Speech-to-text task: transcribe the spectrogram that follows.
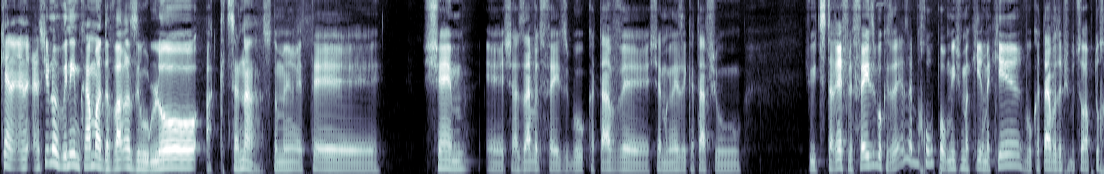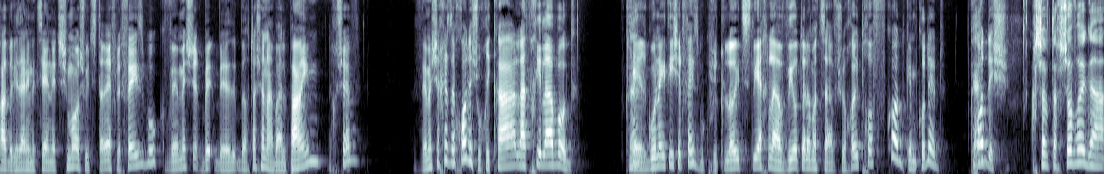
כן, אנשים לא מבינים כמה הדבר הזה הוא לא הקצנה. זאת אומרת, אה, שם אה, שעזב את פייסבוק, כתב, אה, שם מגנזי כתב שהוא... שהוא הצטרף לפייסבוק, זה, זה בחור פה, מי שמכיר מכיר, והוא כתב את זה בצורה פתוחה, בגלל זה אני מציין את שמו, שהוא הצטרף לפייסבוק, ומשך, ב, באותה שנה, ב-2000, אני חושב, ובמשך איזה חודש הוא חיכה להתחיל לעבוד. כן. כארגון IT של פייסבוק, פשוט לא הצליח להביא אותו למצב שהוא יכול לדחוף קוד כמקודד. כן. חודש. עכשיו, תחשוב רגע,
